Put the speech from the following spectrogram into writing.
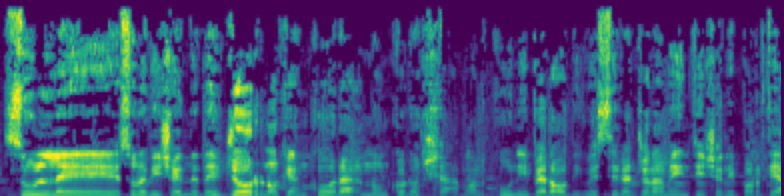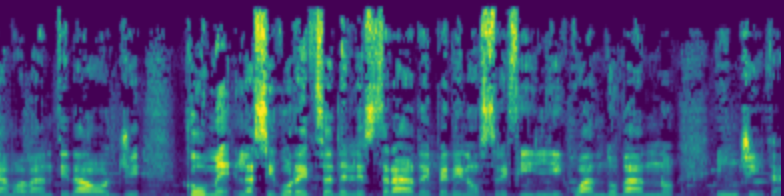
sulle, sulle vicende del giorno che ancora non conosciamo. Alcuni però di questi ragionamenti ce li portiamo avanti da oggi, come la sicurezza delle strade per i nostri figli quando vanno in G. That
